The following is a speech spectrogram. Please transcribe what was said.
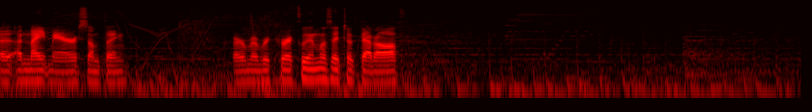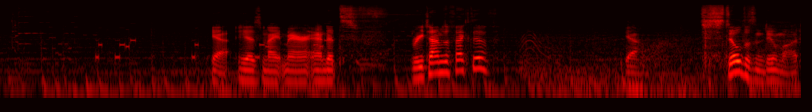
A, a nightmare or something. If I remember correctly, unless I took that off. Yeah, he has Nightmare, and it's three times effective? Yeah. Still doesn't do much.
